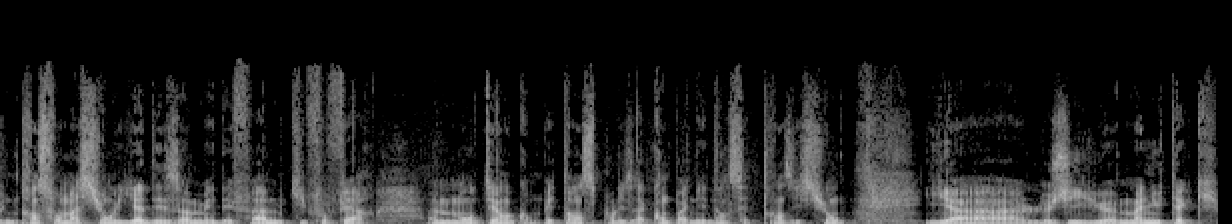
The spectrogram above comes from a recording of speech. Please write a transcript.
une, transformation, il y a des hommes et des femmes qu'il faut faire monter en compétence pour les accompagner dans cette transition. Il y a le JUE Manutech,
